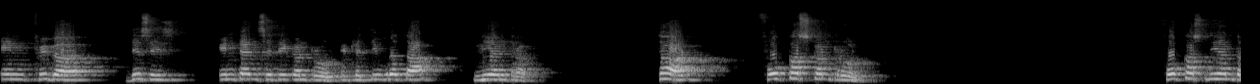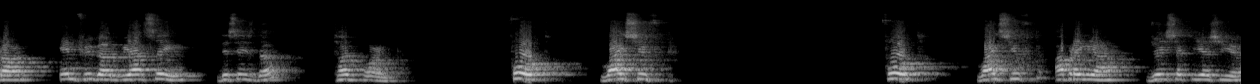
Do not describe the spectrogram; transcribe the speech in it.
in figure this is intensity control એટલે તીવ્રતા નિયંત્રક third focus control focus નિયંત્રણ in figure we are saying this is the third point fourth y shift fourth y shift આપણે અહીંયા જોઈ શકીએ છીએ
